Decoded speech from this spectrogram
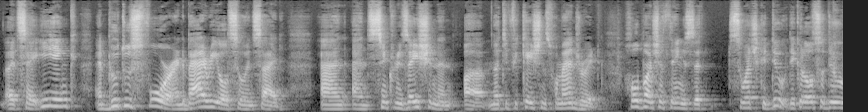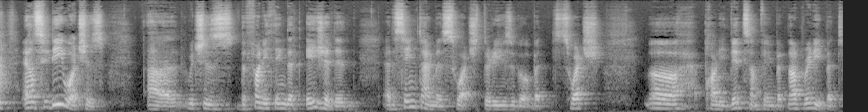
let's say e-ink and bluetooth 4 and the battery also inside and and synchronization and uh, notifications from android. Whole bunch of things that swatch could do. They could also do lcd watches uh, which is the funny thing that asia did at the same time as swatch 30 years ago but swatch uh, probably did something but not really but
